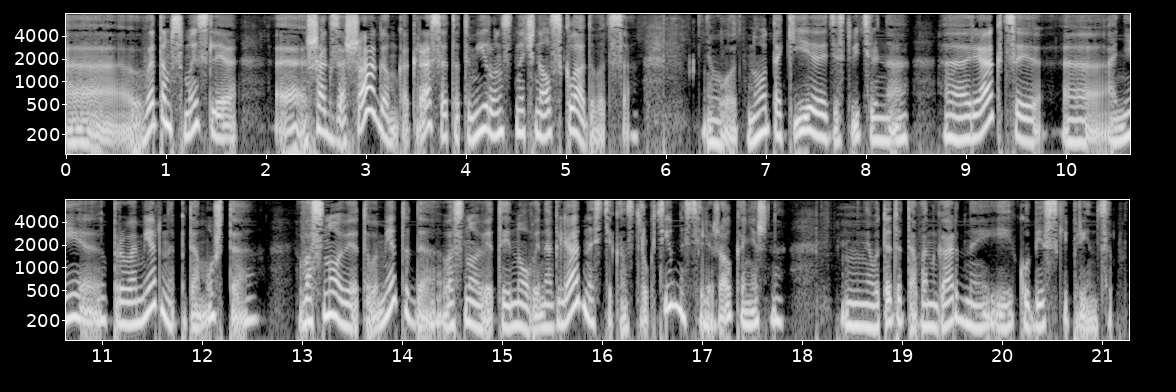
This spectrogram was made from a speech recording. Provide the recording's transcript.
э, в этом смысле э, шаг за шагом как раз этот мир, он начинал складываться. Вот. Но такие действительно э, реакции, э, они правомерны, потому что в основе этого метода, в основе этой новой наглядности, конструктивности лежал, конечно, вот этот авангардный и кубистский принцип –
